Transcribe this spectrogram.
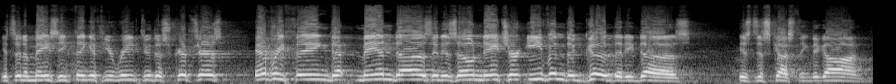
It's an amazing thing if you read through the scriptures. Everything that man does in his own nature, even the good that he does, is disgusting to God.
